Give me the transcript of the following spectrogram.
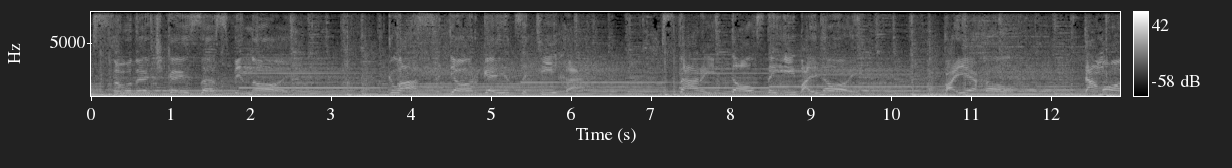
С удочкой за спиной. Глаз дергается тихо. Старый, толстый и больной. Поехал домой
